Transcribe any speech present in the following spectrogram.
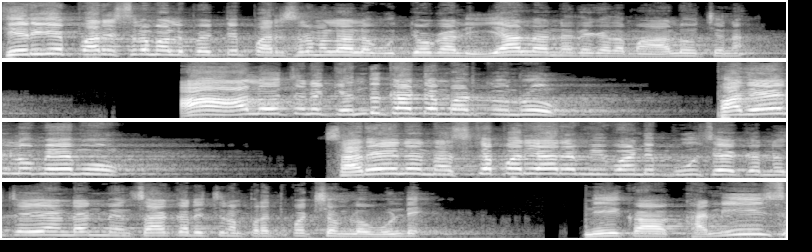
తిరిగి పరిశ్రమలు పెట్టి పరిశ్రమలలో ఉద్యోగాలు ఇవ్వాలన్నదే కదా మా ఆలోచన. ఆ ఆలోచనకి ఎందుకు అడ్డం పడుతుండ్రు? పదేండ్లు మేము సరైన నష్టపరిహారం ఇవ్వండి భూసేకరణ చేయండి అని మేము సహకరించిన ప్రతిపక్షంలో ఉండి. నీకు ఆ కనీస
